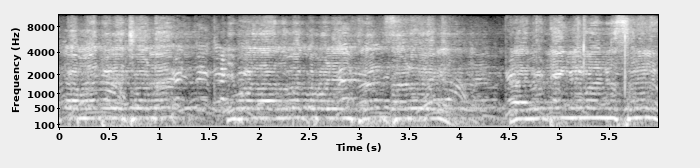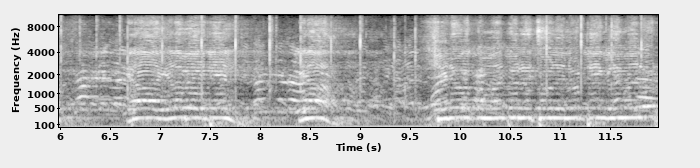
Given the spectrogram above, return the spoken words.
ഒക്കെ മാറ്റി വെച്ചുകൊണ്ട് ഫ്രണ്ട്സ് അടൂരങ്ങൾ ഇതാ ലൂട്ടിയും സുനിലും. ഇതാ ഇളവേറ്റിയിൽ ഇതാ ഷെഡ്യൂളൊക്കെ മാറ്റി വെച്ചുകൊണ്ട് കിളിമാനും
